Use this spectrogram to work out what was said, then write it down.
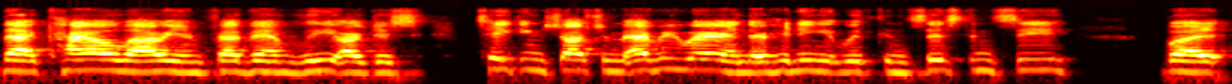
that Kyle Lowry and Fred Van VanVleet are just taking shots from everywhere and they're hitting it with consistency. But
